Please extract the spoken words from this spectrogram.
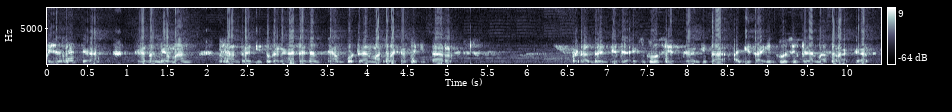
Bisa saja, karena memang pesantren itu kadang-kadang kan campur dengan masyarakat sekitar. Pesantren tidak eksklusif kan, kita kita inklusif dengan masyarakat.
